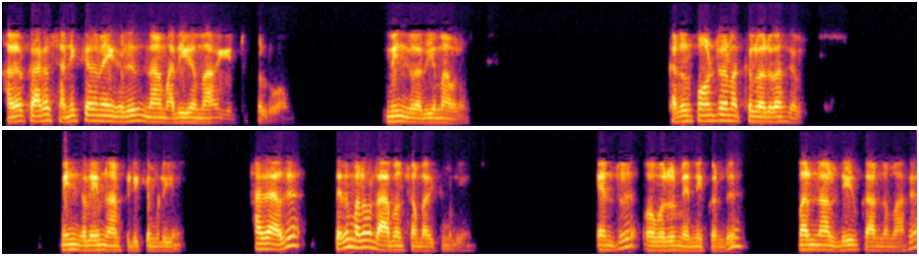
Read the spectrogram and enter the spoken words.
அதற்காக சனிக்கிழமைகளில் நாம் அதிகமாக ஏற்றுக்கொள்வோம். மீன்கள் அதிகமாக வரும். கடல் போன்ற மக்கள் வருவார்கள். மீன்களையும் நாம் பிடிக்க முடியும். அதாவது பெருமளவு லாபம் சம்பாதிக்க முடியும் என்று ஒவ்வொருவரும் எண்ணிக்கொண்டு மறுநாள் லீவ் காரணமாக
